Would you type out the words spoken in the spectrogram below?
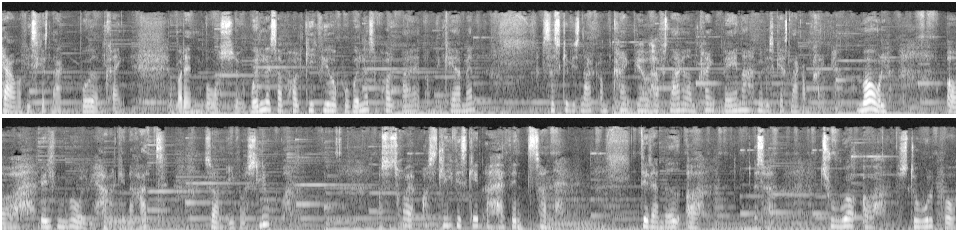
her, hvor vi skal snakke både omkring, hvordan vores øh, wellnessophold gik. Vi var på wellnessophold, mig og min kære mand. Så skal vi snakke omkring, vi har jo haft snakket omkring vaner, men vi skal snakke omkring mål, og hvilken mål vi har generelt sådan i vores liv. Og så tror jeg også lige, vi skal ind og have vendt sådan det der med at altså, ture og stole på,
